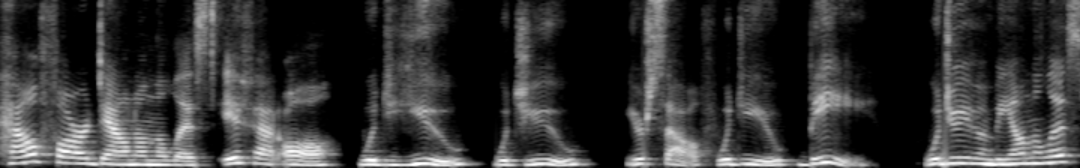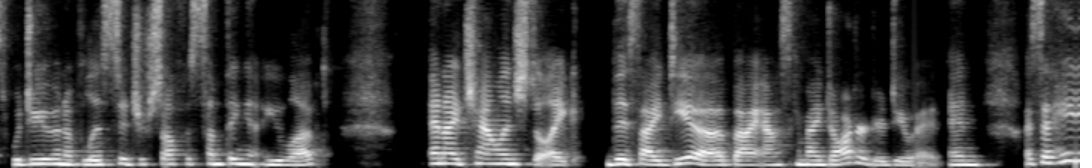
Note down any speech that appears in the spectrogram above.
how far down on the list if at all would you would you yourself would you be would you even be on the list? Would you even have listed yourself as something that you loved? and I challenged like this idea by asking my daughter to do it. And I said, Hey,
